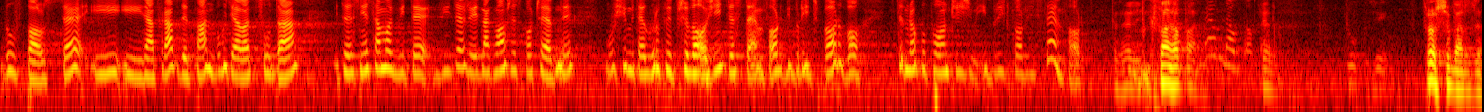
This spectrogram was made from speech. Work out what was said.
był w Polsce i, i naprawdę Pan Bóg działa cuda. I to jest niesamowite. Widzę, że jednak mąż jest potrzebny. Musimy te grupy przywozić ze Stanford i Bridgeport, bo w tym roku połączyliśmy i Bridgeport i Stanford. Chwała utopia. Proszę bardzo.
